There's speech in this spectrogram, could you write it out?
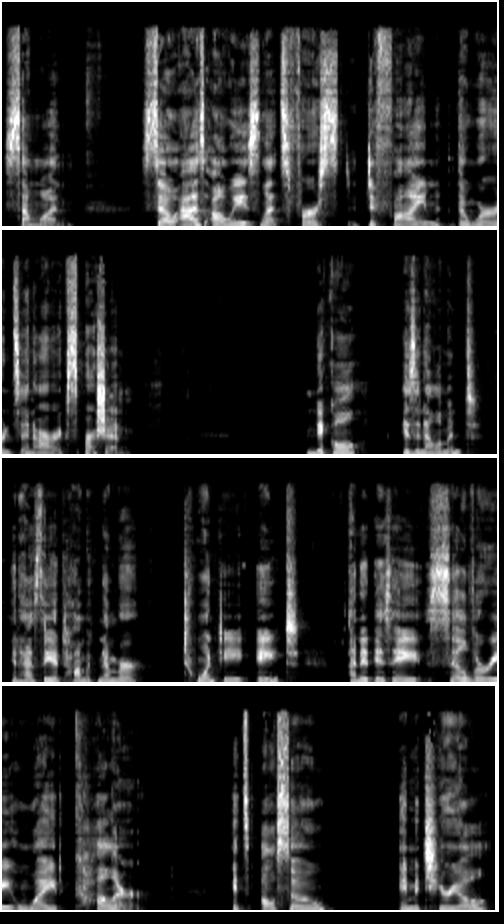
someone. So as always, let's first define the words in our expression. Nickel is an element. It has the atomic number 28 and it is a silvery white color. It's also a material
